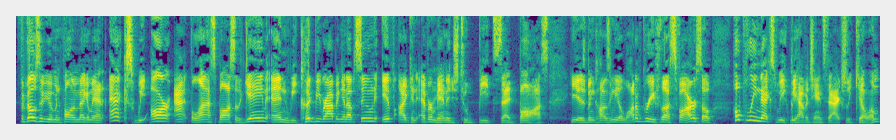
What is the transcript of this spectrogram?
for those of you who have been following Mega Man X, we are at the last boss of the game, and we could be wrapping it up soon if I can ever manage to beat said boss. He has been causing me a lot of grief thus far, so hopefully next week we have a chance to actually kill him.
